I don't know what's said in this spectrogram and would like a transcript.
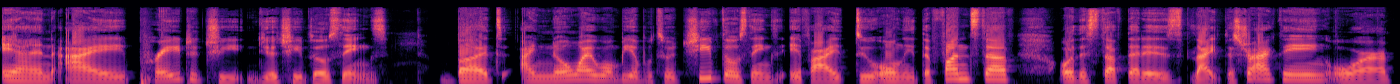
and I pray to achieve, achieve those things. But I know I won't be able to achieve those things if I do only the fun stuff or the stuff that is like distracting or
